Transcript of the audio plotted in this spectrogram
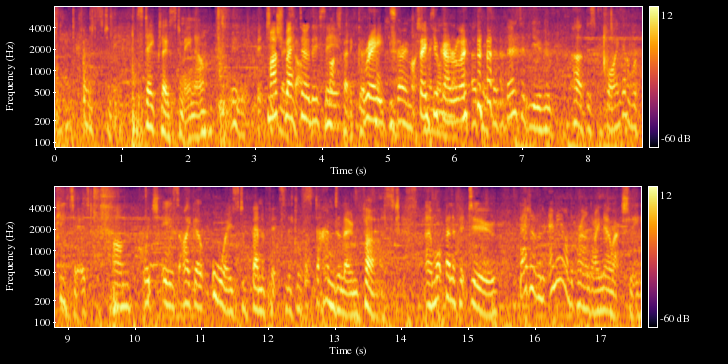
stay close to me. Stay close to me now. Really, a bit too Much better, up. they say. Much better. Good. Great. Thank you very much. Thank you, Caroline. Okay, so for those of you who've heard this before, I'm going to repeat it, um, which is I go always to Benefit's little standalone first. And what Benefit do, better than any other brand I know actually,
